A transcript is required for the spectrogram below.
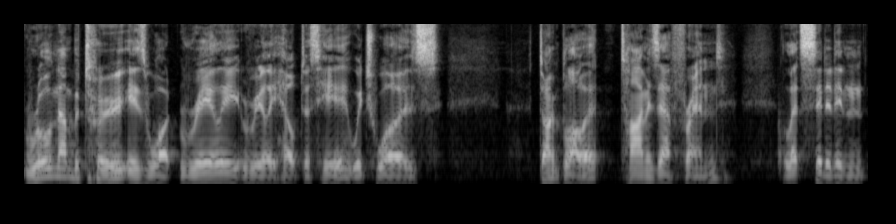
rule number two is what really, really helped us here, which was don't blow it. Time is our friend. Let's sit it in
